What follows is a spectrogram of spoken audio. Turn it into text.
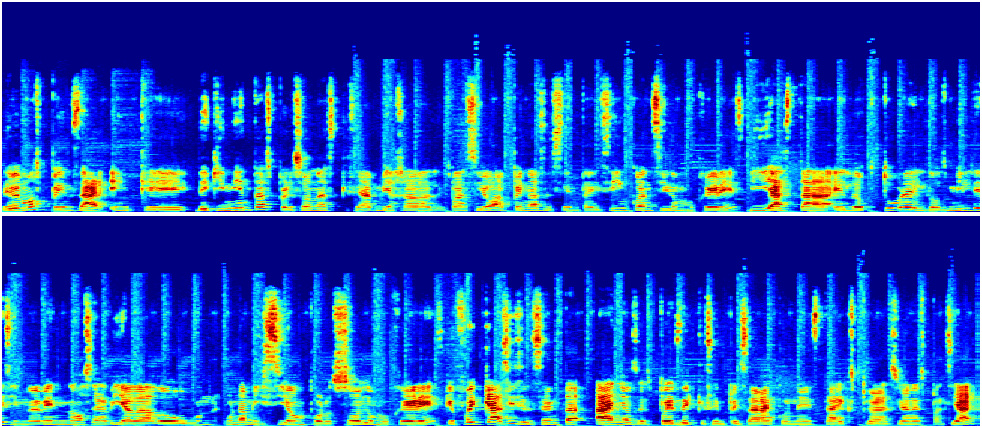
Debemos pensar en que de 500 personas que se han viajado al espacio, apenas 65 han sido mujeres y hasta el octubre del 2019 no se había dado una misión por solo mujeres, que fue casi 60 años después de que se empezara con esta exploración espacial.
